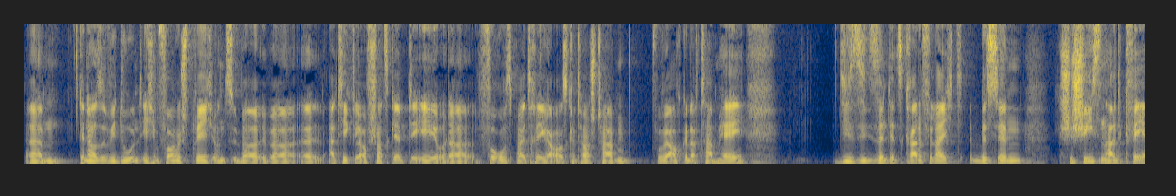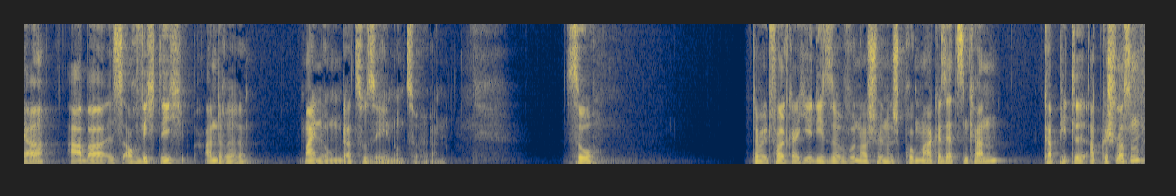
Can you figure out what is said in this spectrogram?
Ähm, genauso wie du und ich im Vorgespräch uns über, über äh, Artikel auf schwarzgelb.de oder Forumsbeiträge ausgetauscht haben, wo wir auch gedacht haben, hey, die, die sind jetzt gerade vielleicht ein bisschen, schießen halt quer, aber ist auch wichtig, andere Meinungen dazu sehen und zu hören. So. Damit Volker hier diese wunderschöne Sprungmarke setzen kann, Kapitel abgeschlossen,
